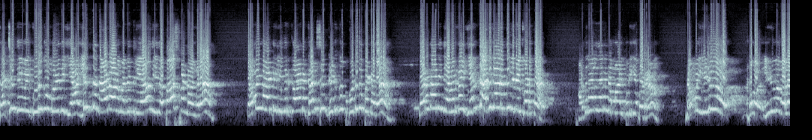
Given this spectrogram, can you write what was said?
கச்சத்தீவை கொடுக்கும் பொழுது எந்த நாடாளுமன்றத்திலேயாவது இதை பாஸ் பண்ணாங்களா? தமிழ்நாட்டில் இதற்கான கன்சென்ட் கொடுக்க கொடுக்கப்பட்டதா? கருணாநிதி அவர்கள் எந்த அதிகாரத்தில் இதை கொடுத்தார்? அதனாலதானே நம்மால் பிடிக்கப்படுறோம். நம்ம இழுவ இழுவ வலை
